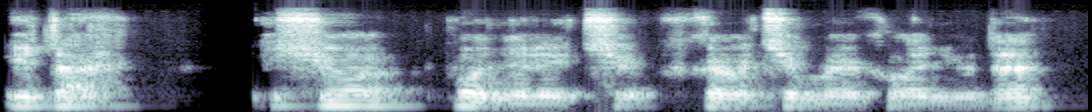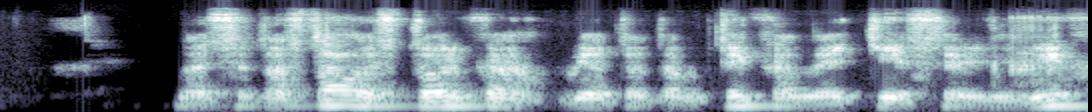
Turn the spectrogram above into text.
Итак, еще поняли, к чему я клоню, да? Значит, осталось только методом тыка найти среди них,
